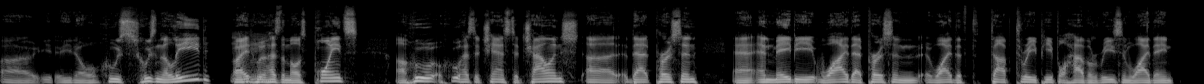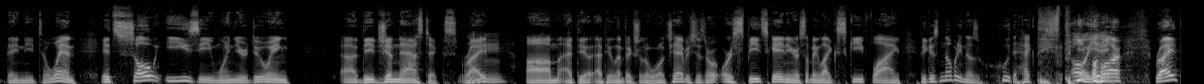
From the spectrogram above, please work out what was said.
uh, you know, who's who's in the lead, right? Who has the most points, uh, who who has a chance to challenge uh, that person, and, and maybe why that person, why the top three people have a reason why they they need to win. It's so easy when you're doing uh, the gymnastics, right? Um, at the at the Olympics or the World Championships, or, or speed skating or something like ski flying, because nobody knows who the heck these people Oh, yeah. are, right?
